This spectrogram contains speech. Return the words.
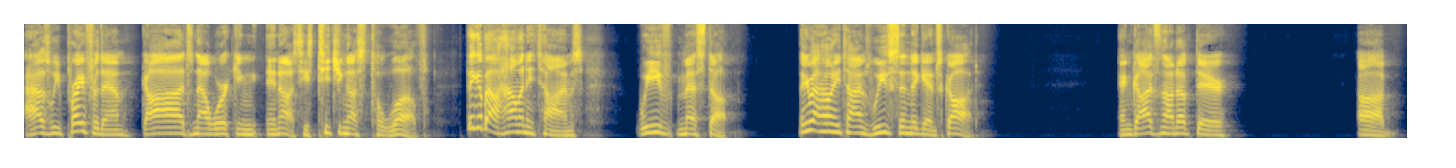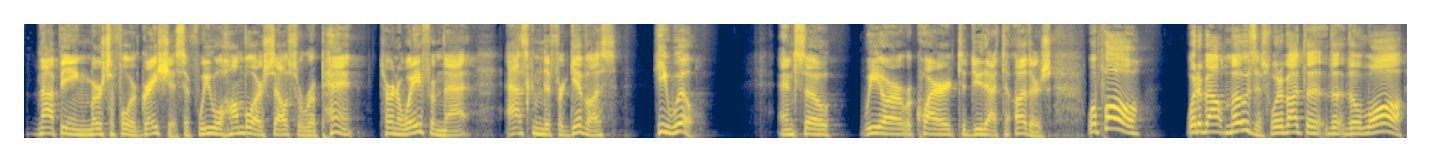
As we pray for them, God's now working in us. He's teaching us to love. Think about how many times we've messed up. Think about how many times we've sinned against God. And God's not up there uh, not being merciful or gracious. If we will humble ourselves or repent, turn away from that, ask Him to forgive us, He will. And so we are required to do that to others. Well, Paul, what about Moses? What about the, the, the law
